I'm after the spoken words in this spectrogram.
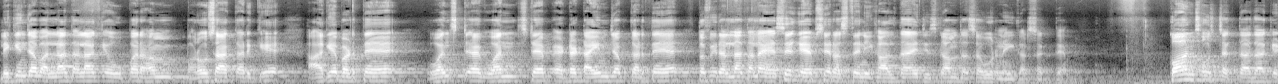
لیکن جب اللہ تعالیٰ کے اوپر ہم بھروسہ کر کے آگے بڑھتے ہیں one step one step at a time جب کرتے ہیں تو پھر اللہ تعالیٰ ایسے غیب سے رستے نکالتا ہے جس کا ہم تصور نہیں کر سکتے۔ کون سوچ سکتا تھا کہ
